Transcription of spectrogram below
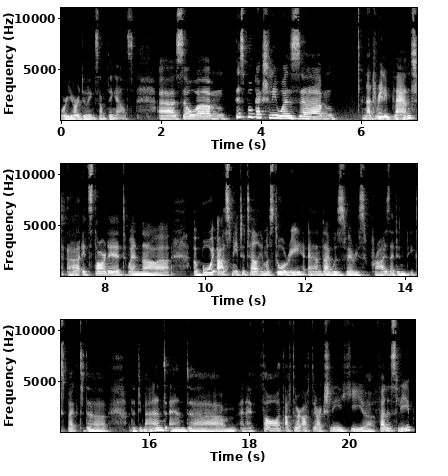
or you're doing something else. Uh, so um, this book actually was um, not really planned. Uh, it started when uh, a boy asked me to tell him a story and I was very surprised. I didn't expect the the demand and um, and I thought after after actually he uh, fell asleep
